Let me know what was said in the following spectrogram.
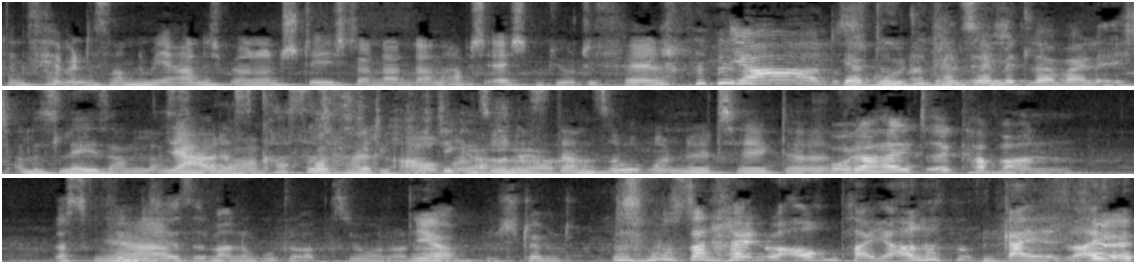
dann gefällt mir das nach einem Jahr nicht mehr und dann stehe ich dann. Dann, dann habe ich echt einen Beauty-Fail. Ja, das Ja gut, du kannst ja mittlerweile echt alles lasern lassen. Ja, aber ne? das kostet, halt richtig auch und so. Das ist dann so unnötig. Da, Voll. Oder halt äh, covern. Das finde Ja. ich ist immer eine gute Option, oder? Ja, das stimmt. Das muss dann halt nur auch ein paar Jahre geil sein.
